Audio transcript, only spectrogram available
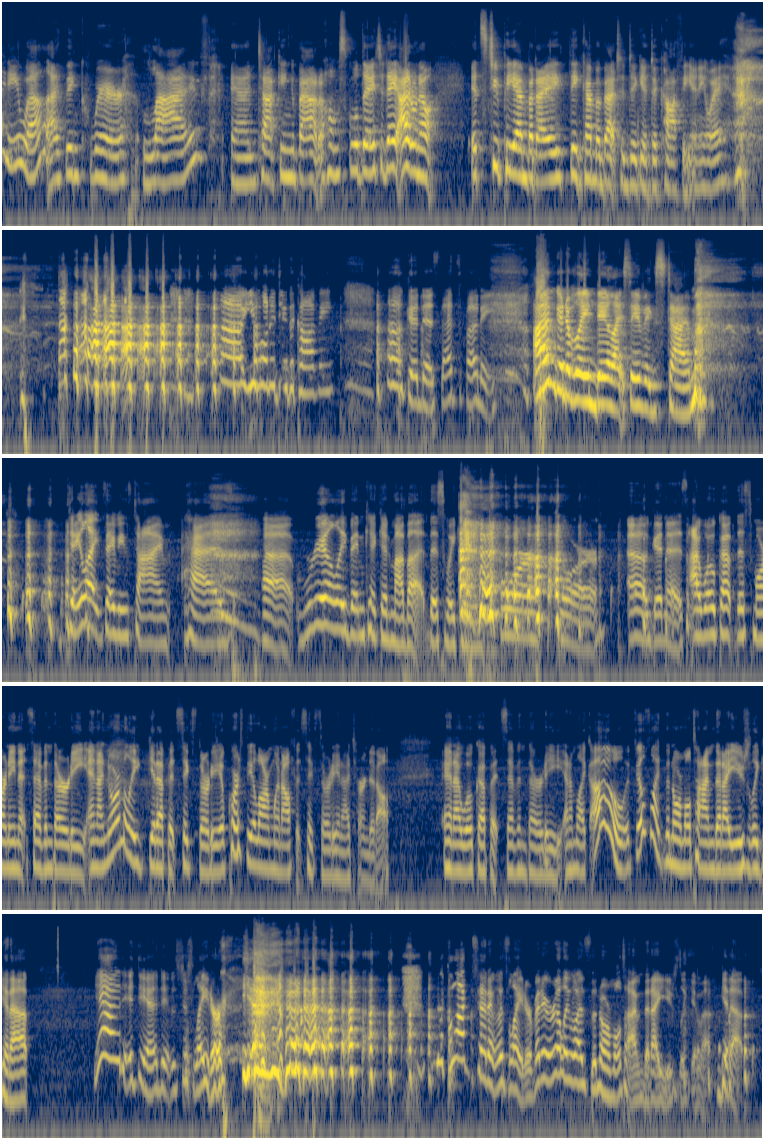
Alrighty, well, I think we're live and talking about a homeschool day today. I don't know. It's 2 p.m., but I think I'm about to dig into coffee anyway. oh, you want to do the coffee? Oh, goodness, that's funny. I'm going to blame daylight savings time. daylight savings time has uh, really been kicking my butt this weekend for sure. Oh goodness! I woke up this morning at seven thirty, and I normally get up at six thirty. Of course, the alarm went off at six thirty, and I turned it off. And I woke up at seven thirty, and I'm like, "Oh, it feels like the normal time that I usually get up." Yeah, it, it did. It was just later. Yeah. the clock said it was later, but it really was the normal time that I usually get up. Get up.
